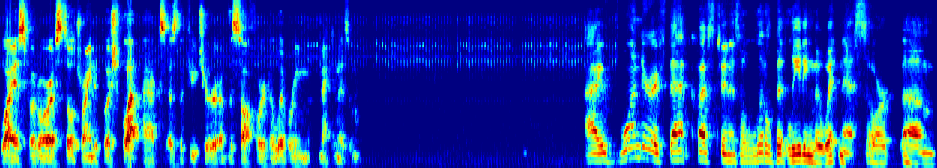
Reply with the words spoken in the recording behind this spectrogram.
Why is Fedora still trying to push Flatpaks as the future of the software delivery mechanism? I wonder if that question is a little bit leading the witness or um,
